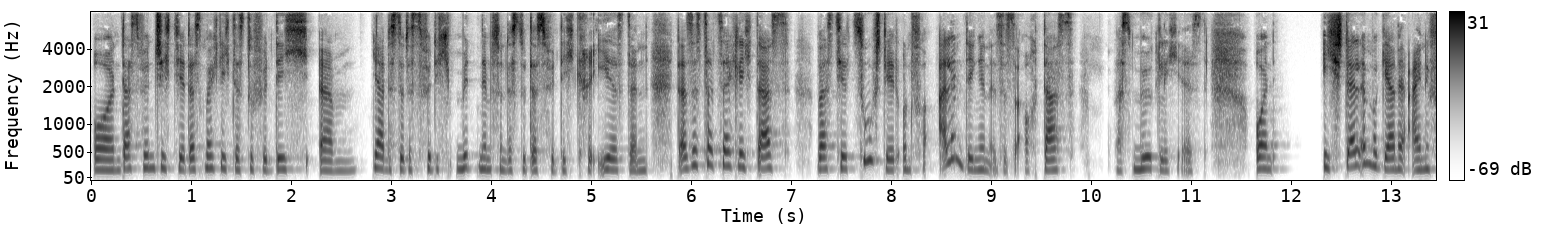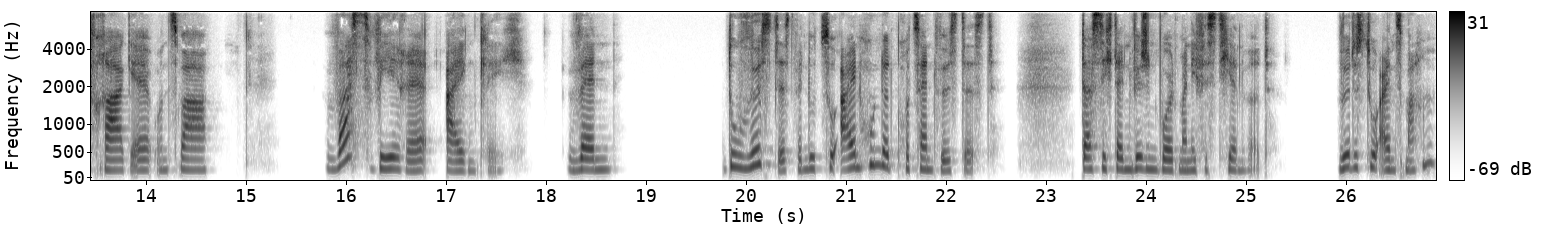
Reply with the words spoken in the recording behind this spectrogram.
Und das wünsche ich dir, das möchte ich, dass du für dich, ähm, ja, dass du das für dich mitnimmst und dass du das für dich kreierst. Denn das ist tatsächlich das, was dir zusteht. Und vor allen Dingen ist es auch das, was möglich ist. Und ich stelle immer gerne eine Frage, und zwar, was wäre eigentlich, wenn du wüsstest, wenn du zu 100 Prozent wüsstest, dass sich dein Vision Board manifestieren wird. Würdest du eins machen?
